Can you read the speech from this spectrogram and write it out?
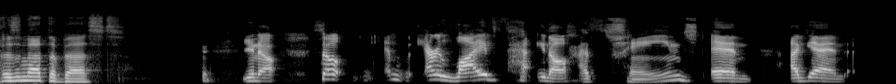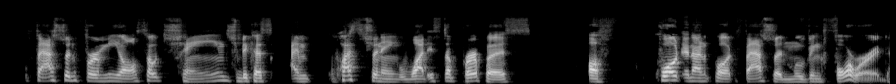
Oh, isn't that the best? you know so um, our lives ha- you know has changed and again fashion for me also changed because i'm questioning what is the purpose of quote and unquote fashion moving forward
